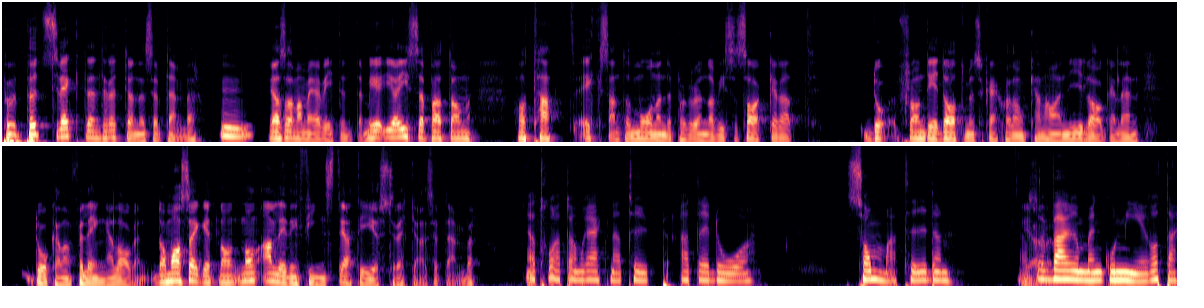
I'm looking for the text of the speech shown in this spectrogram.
pu- puts väck den 30 september. Mm. Jag sa mamma, jag vet inte. Men jag- jag gissar på att de har tagit x antal månader på grund av vissa saker. Att då, från det datumet så kanske de kan ha en ny lag eller en då kan de förlänga lagen. De har säkert någon, någon anledning finns det att det är just sträckan i september. Jag tror att de räknar typ att det är då sommartiden. Alltså det. värmen går neråt där.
